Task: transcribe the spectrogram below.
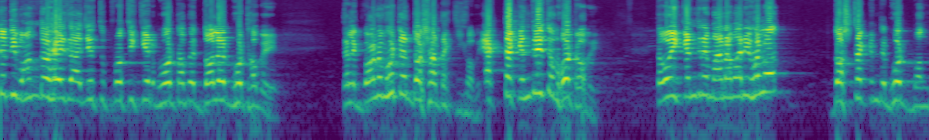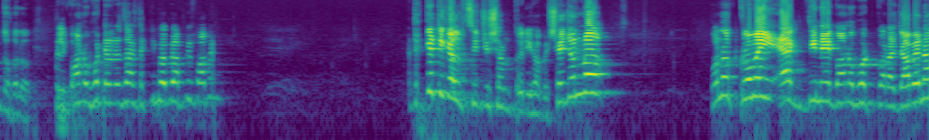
যদি বন্ধ হয়ে যায়, যেহেতু প্রতীকের ভোট হবে, দলের ভোট হবে, তাহলে গণভোটের দশাটা কি হবে? একটা কেন্দ্রেই তো ভোট হবে। তো ওই কেন্দ্রে মারামারি হলো দশটা কেন্দ্রে ভোট বন্ধ হলো। তাহলে গণভোটের রেজাল্টটা কীভাবে আপনি পাবেন? একটা ক্রিটিক্যাল সিচুয়েশন তৈরি হবে। সেই জন্য কোন ক্রমেই একদিনে গণভোট করা যাবে না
